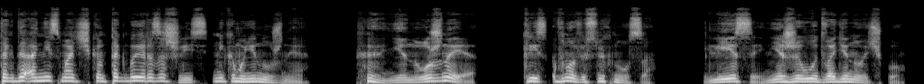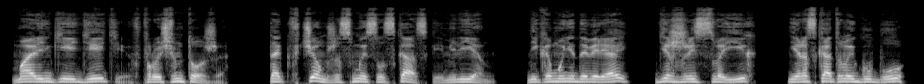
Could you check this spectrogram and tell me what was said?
Тогда они с мальчиком так бы и разошлись, никому не нужные». «Ненужные?» Крис вновь усмехнулся. «Лисы не живут в одиночку. Маленькие дети, впрочем, тоже. Так в чем же смысл сказки, Мильен? Никому не доверяй, держись своих, не раскатывай губу,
